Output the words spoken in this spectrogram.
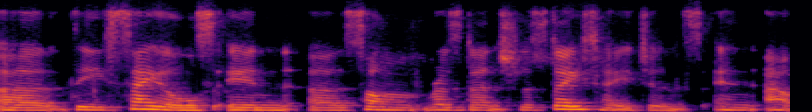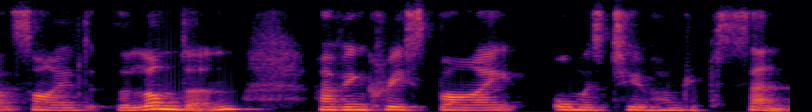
uh, the sales in uh, some residential estate agents in outside the London have increased by almost 200%,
